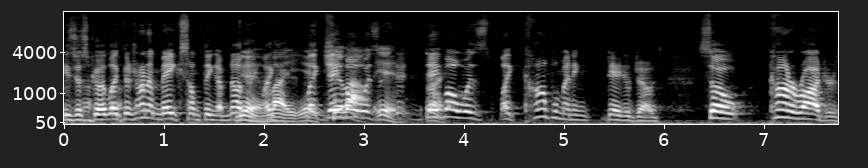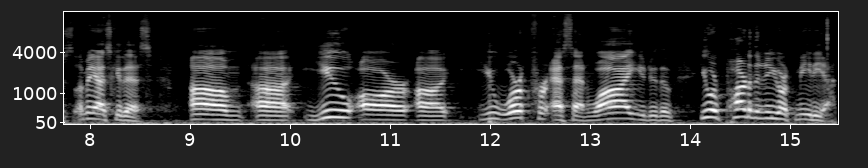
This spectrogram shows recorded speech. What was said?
He's just good. Like they're trying to make something of nothing. Yeah, like, like, yeah, like was, Yeah, Daboll right. was like complimenting Daniel Jones. So Connor Rogers, let me ask you this: um, uh, You are uh, you work for SNY. You do the you are part of the New York media.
